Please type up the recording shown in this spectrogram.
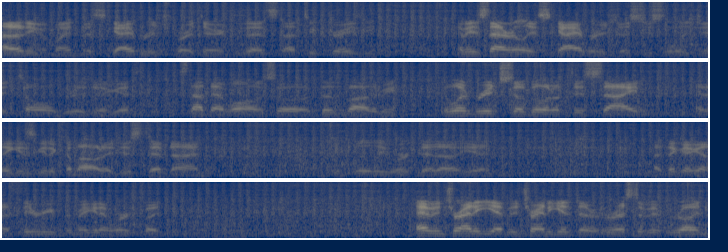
I don't even mind the sky bridge part there because that's not too crazy. I mean, it's not really a sky bridge. It's just a legit tall bridge, I guess. It's not that long, so it doesn't bother me. The one bridge still going up this side, I think is going to come out. I just have not completely worked that out yet. I think I got a theory for making it work, but haven't tried it yet, but trying to get the rest of it run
